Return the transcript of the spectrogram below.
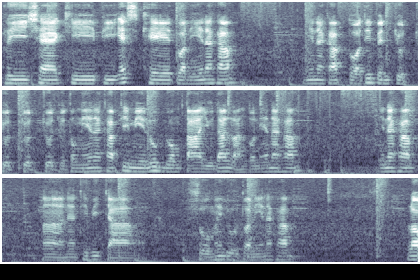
pre share key psk ตัวนี้นะครับ นี่นะครับตัวที่เป็นจุดจุดจุดจุดอยู่ตรงนี้นะครับที่มีรูปดวงตาอยู่ด้านหลังตัวนี้นะครับนี่นะครับอ่าเนี่ยที่พี่จ๋าซูมให้ดูตัวนี้นะครับ เรา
